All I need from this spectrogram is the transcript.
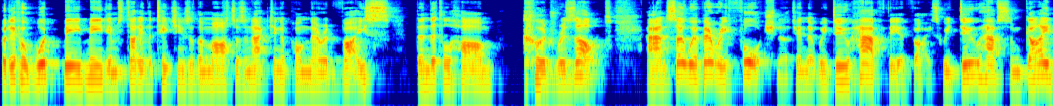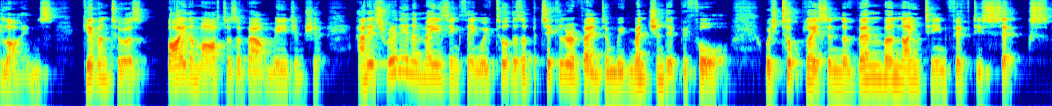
But if a would be medium studied the teachings of the masters and acting upon their advice, then little harm could result. And so we're very fortunate in that we do have the advice. We do have some guidelines given to us by the masters about mediumship. And it's really an amazing thing. We've taught there's a particular event, and we've mentioned it before, which took place in November 1956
